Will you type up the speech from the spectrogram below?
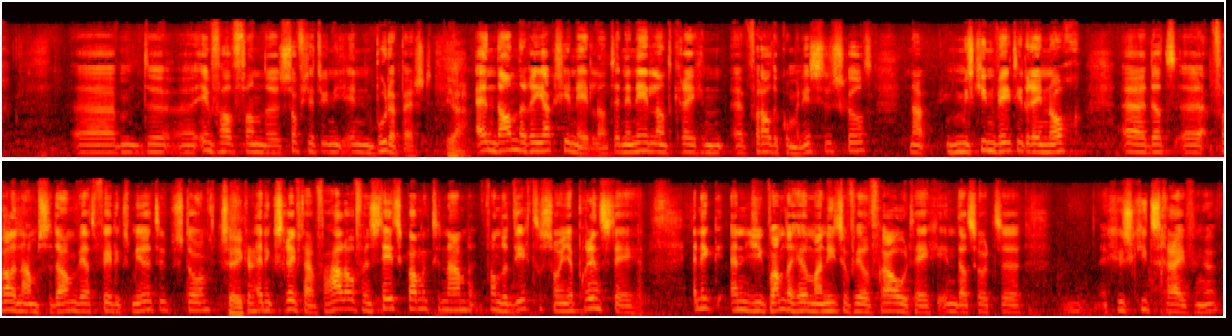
de uh, inval van de Sovjet-Unie in Budapest. Ja. En dan de reactie in Nederland. En in Nederland kregen uh, vooral de communisten de schuld. Nou, misschien weet iedereen nog uh, dat vooral in Amsterdam werd Felix Meritus bestormd. Zeker. En ik schreef daar een verhaal over. En steeds kwam ik de naam van de dichter Sonja Prins tegen. En, ik, en je kwam daar helemaal niet zoveel vrouwen tegen in dat soort geschiedschrijvingen.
